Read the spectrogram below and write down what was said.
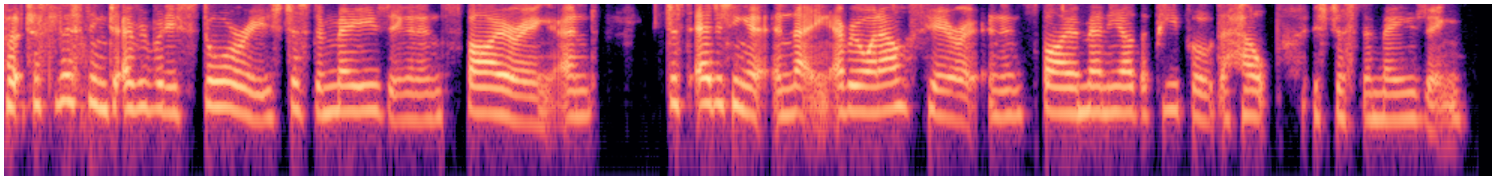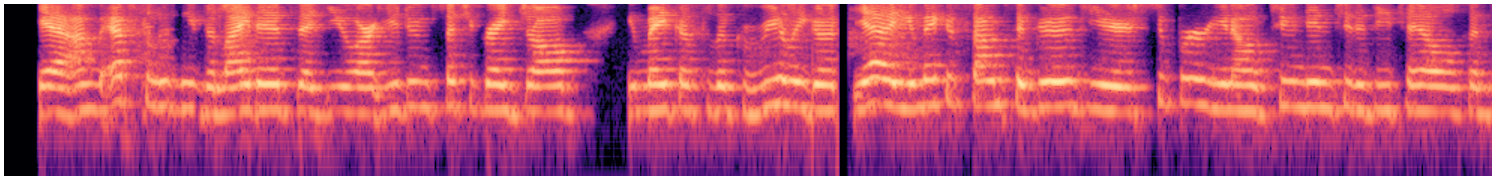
But just listening to everybody's story is just amazing and inspiring. And just editing it and letting everyone else hear it and inspire many other people to help is just amazing. Yeah, I'm absolutely delighted that you are you're doing such a great job. You make us look really good. Yeah, you make us sound so good. You're super, you know, tuned into the details and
